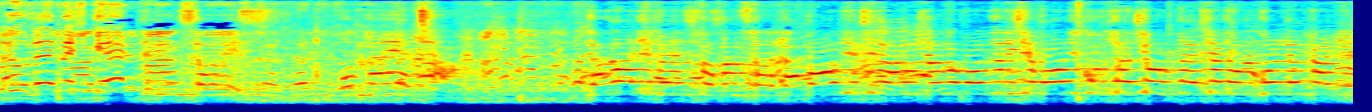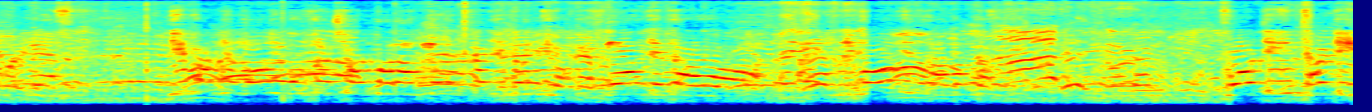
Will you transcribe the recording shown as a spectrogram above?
लावलंय बिस्किट बेहतरीन सर्विस उतना ही अच्छा लगा डिफेंस को संसर का बहुत ही अच्छी अरुण शर्मा बहुत ही नीचे बहुत ही खूबसूरत शॉट उतना अच्छा दोनों गोल्डन कार्ड डिफेंस दीपक ने बहुत ही खूबसूरत शॉट मारा उतना अच्छा डिफेंस हो गया फॉल देता हुआ रेफरी बहुत ही ज़बरदस्त 14 13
